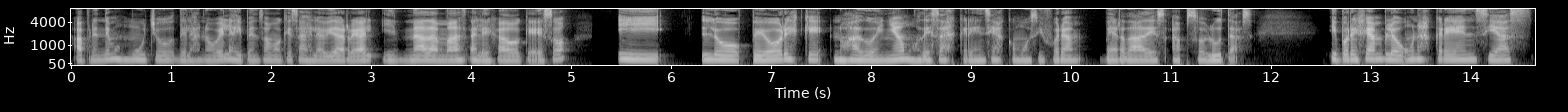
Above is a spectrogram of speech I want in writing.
Aprendemos mucho de las novelas y pensamos que esa es la vida real y nada más alejado que eso. Y lo peor es que nos adueñamos de esas creencias como si fueran verdades absolutas. Y por ejemplo, unas creencias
